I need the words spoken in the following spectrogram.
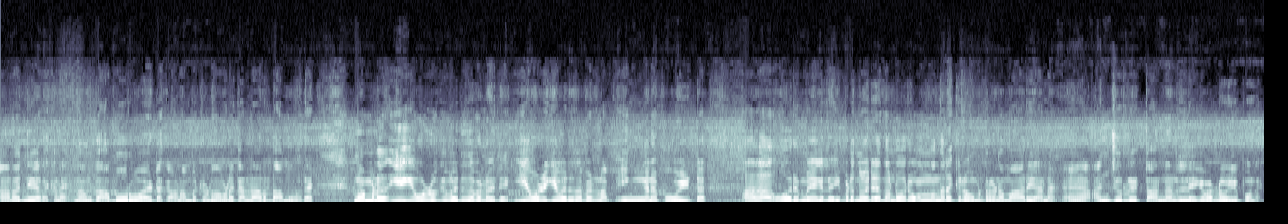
നിറഞ്ഞു കിടക്കണേ. നമുക്ക് അപൂർവമായിട്ട് കാണാൻ പറ്റുള്ളൂ. നമ്മുടെ കല്ലാറ് ഡാം പോലെ. നമ്മൾ ഈ ഒഴുകി വരുന്ന വെള്ളമില്ലേ ഈ ഒഴുകി വരുന്ന വെള്ളം ഇങ്ങനെ പോയിട്ട് ആ ഒരു മേഖല ഇവിടുന്ന് ഒരു ഏതാണ്ട് ഒരു ഒന്നൊന്നര കിലോമീറ്റർ കൊണ്ട് മാറിയാണ് അഞ്ചുരുളി ടണലിലേക്ക് വെള്ളം ഒഴുകി പോകുന്നത്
